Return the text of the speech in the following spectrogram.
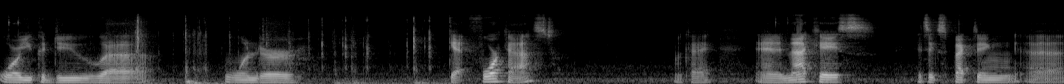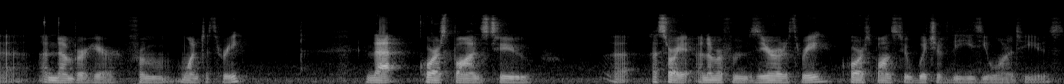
Or you could do uh, wunder get forecast, okay, and in that case it's expecting uh, a number here from 1 to 3. And that corresponds to uh, uh, sorry, a number from 0 to 3 corresponds to which of these you wanted to use.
